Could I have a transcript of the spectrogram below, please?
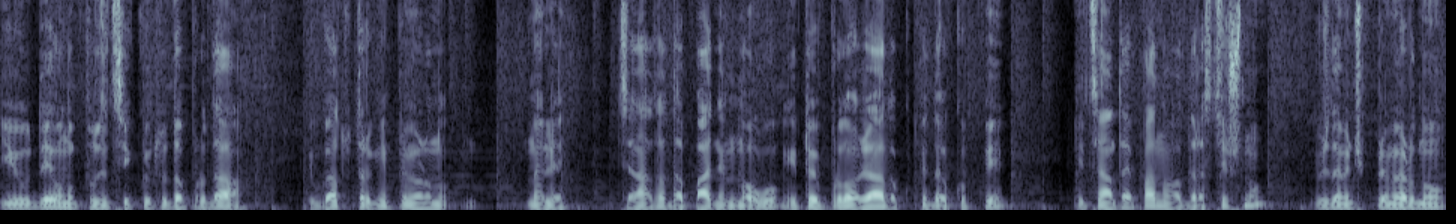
и отделно позиции, които да продава. И когато тръгне, примерно, нали, цената да падне много и той продължава да купи, да купи и цената е паднала драстично, виждаме, че примерно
